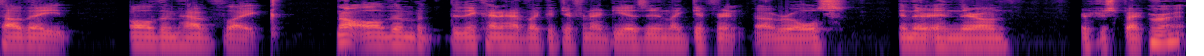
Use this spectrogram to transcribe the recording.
how they all of them have like not all of them, but they kind of have like a different ideas and like different uh, roles in their in their own retrospect. Right.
